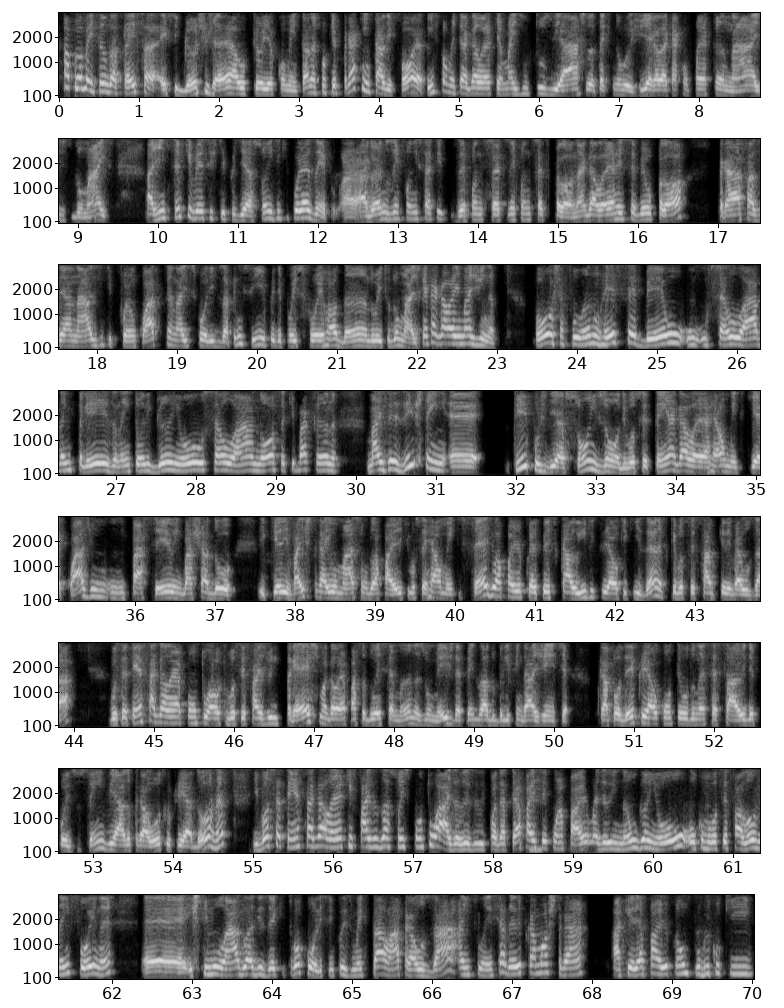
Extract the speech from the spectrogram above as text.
Aproveitando até essa, esse gancho, já é algo que eu ia comentar, né? Porque para quem está de fora, principalmente a galera que é mais entusiasta da tecnologia, a galera que acompanha canais e tudo mais, a gente sempre vê esses tipos de ações em que, por exemplo, agora no Zenfone 7, Zenfone 7, Zenfone 7 Pro, né? A galera recebeu o Pro para fazer análise, tipo, foram quatro canais escolhidos a princípio, e depois foi rodando e tudo mais. O que, é que a galera imagina? Poxa, fulano recebeu o, o, celular da empresa, né? Então ele ganhou o celular, nossa, que bacana. Mas existem é, tipos de ações onde você tem a galera realmente que é quase um, parceiro, embaixador, e que ele vai extrair o máximo do aparelho, que você realmente cede o aparelho para ele, ele ficar livre e criar o que quiser, né? Porque você sabe que ele vai usar. Você tem essa galera pontual que você faz o empréstimo, a galera passa duas semanas, um mês, depende lá do briefing da agência, para poder criar o conteúdo necessário e depois isso ser enviado para outro criador, né? E você tem essa galera que faz as ações pontuais. Às vezes ele pode até aparecer com um aparelho, mas ele não ganhou, ou como você falou, nem foi, né? É, estimulado a dizer que trocou. Ele simplesmente está lá para usar a influência dele para mostrar aquele aparelho para um público que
